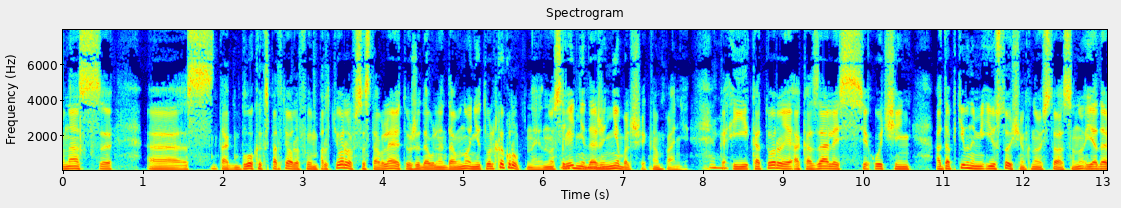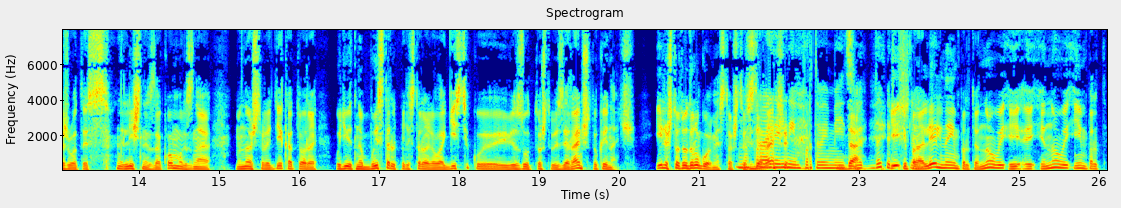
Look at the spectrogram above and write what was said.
у нас э, так, блок экспортеров и импортеров составляют уже довольно давно не только крупные, но средние, mm-hmm. даже небольшие компании, mm-hmm. и которые оказались очень адаптивными и устойчивыми к новой ситуации. Ну, я даже вот из личных знакомых знаю множество людей, которые удивительно быстро перестроили логистику и везут то, что везли раньше, только иначе или что-то другое вместо того, что ну, параллельный раньше. импорт вы имеете да, в виду, да, и, и параллельный импорт, и новый, и, и новый импорт.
